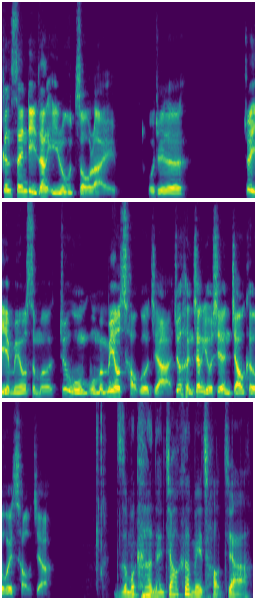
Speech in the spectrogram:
跟 Sandy 这样一路走来，我觉得。就也没有什么，就我我们没有吵过架，就很像有些人教课会吵架。怎么可能教课没吵架？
